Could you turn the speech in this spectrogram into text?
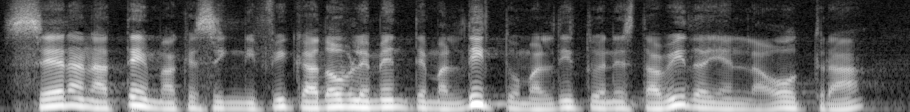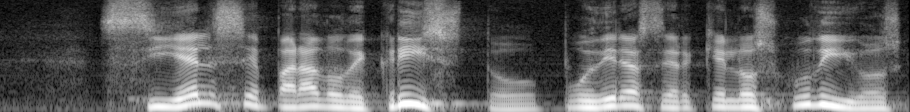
ser anatema, que significa doblemente maldito, maldito en esta vida y en la otra, si él separado de Cristo pudiera ser que los judíos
